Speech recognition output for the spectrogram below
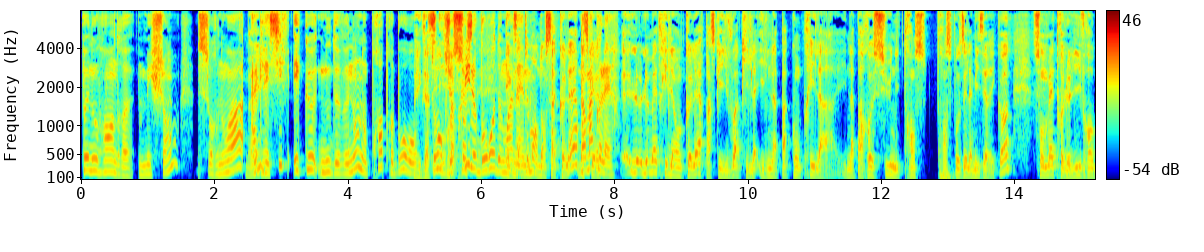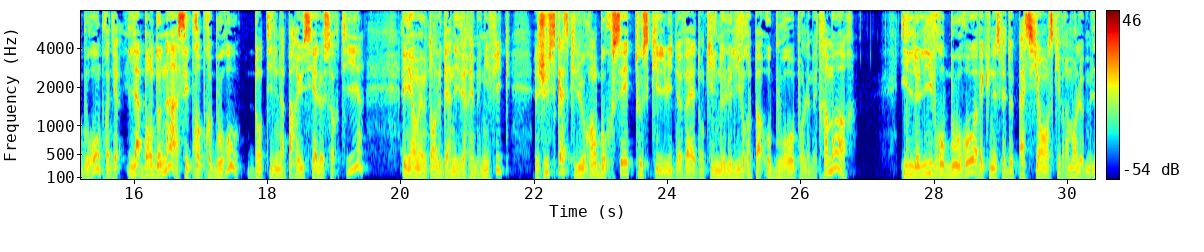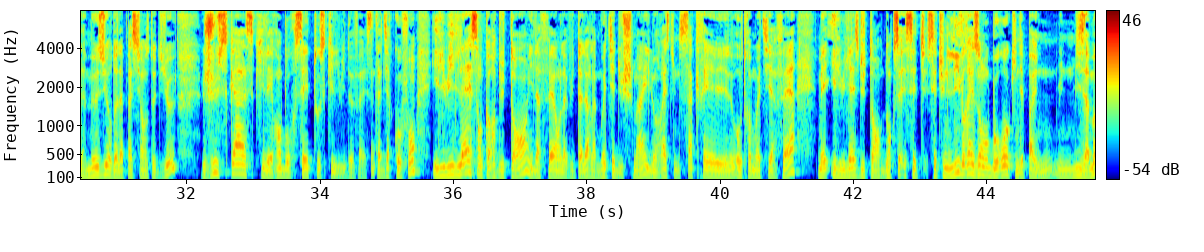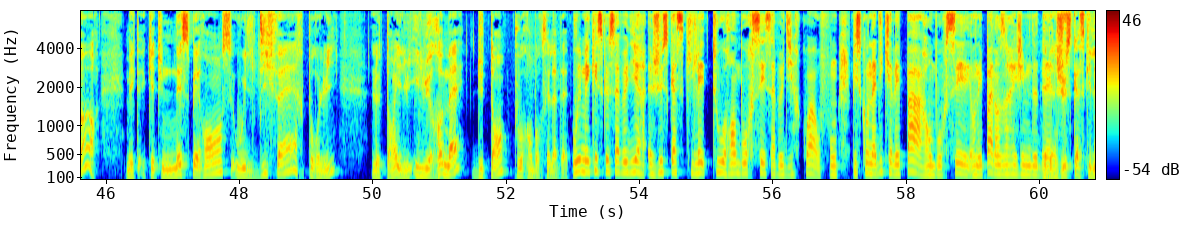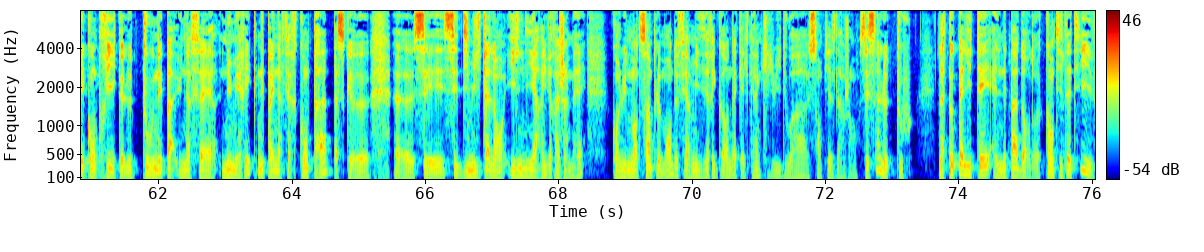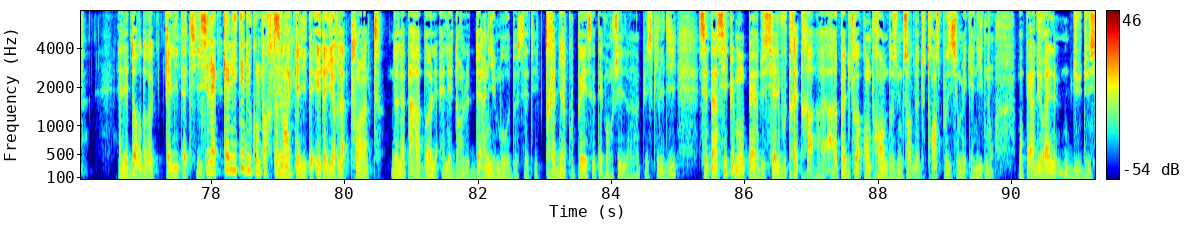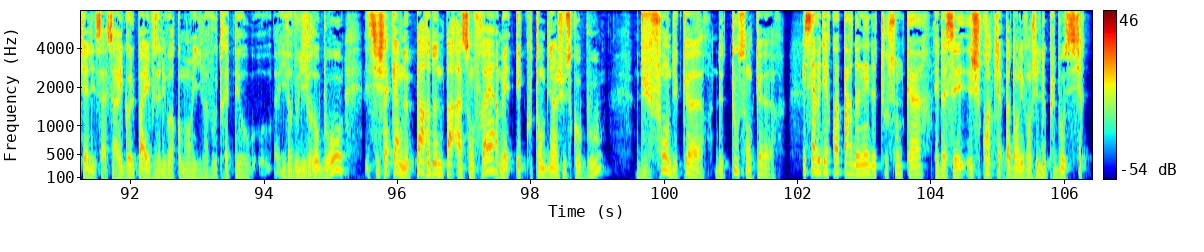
peut nous rendre méchants, sournois, bah agressifs et que nous devenons nos propres bourreaux. Bah exactement. Je suis le bourreau de moi-même. Exactement, dans sa colère. Dans ma colère. Le, maître, il est en colère parce qu'il voit qu'il il, n'a pas compris la, il n'a pas reçu ni transposé la miséricorde. Son maître le livra au bourreau. On pourrait dire, il l'abandonna à ses propres bourreaux dont il n'a pas réussi à le sortir. Et en même temps, le dernier vers est magnifique, jusqu'à ce qu'il eût remboursé tout ce qu'il lui devait. Donc il ne le livre pas au bourreau pour le mettre à mort il le livre au bourreau avec une espèce de patience qui est vraiment la mesure de la patience de Dieu, jusqu'à ce qu'il ait remboursé tout ce qu'il lui devait. C'est-à-dire qu'au fond, il lui laisse encore du temps. Il a fait, on l'a vu tout à l'heure, la moitié du chemin. Il lui en reste une sacrée autre moitié à faire, mais il lui laisse du temps. Donc c'est une livraison au bourreau qui n'est pas une, une mise à mort, mais qui est une espérance où il diffère pour lui le temps, il lui, il lui remet du temps pour rembourser la dette. Oui, mais qu'est-ce que ça veut dire? Jusqu'à ce qu'il ait tout remboursé Ça veut dire quoi au fond? Puisqu'on a dit qu'il n'y avait pas à rembourser, on n'est pas dans un régime de dette. Eh bien, jusqu'à ce qu'il ait compris que le tout n'est pas une affaire numérique, n'est pas une affaire comptable, parce que euh, ces, ces 10 000 talents, il n'y arrivera jamais, qu'on lui demande simplement de faire miséricorde à quelqu'un qui lui doit 100 pièces d'argent. C'est ça le tout. La totalité, elle n'est pas d'ordre quantitative, elle est d'ordre qualitatif. C'est la qualité du comportement. C'est la qualité. Et d'ailleurs, la pointe de la parabole, elle est dans le dernier mot de cet, très bien coupé, cet évangile, hein, puisqu'il dit, c'est ainsi que mon Père du ciel vous traitera. pas du tout à comprendre dans une sorte de, transposition mécanique. Mon, mon Père du, du, du ciel, ça, ça rigole pas et vous allez voir comment il va vous traiter, au, il va vous livrer au bourreau. Si chacun ne pardonne pas à son frère, mais écoutons bien jusqu'au bout, du fond du cœur, de tout son cœur. Et ça veut dire quoi pardonner de tout son cœur? Eh ben c'est, je crois qu'il n'y a pas dans l'évangile de plus beau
